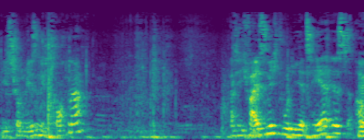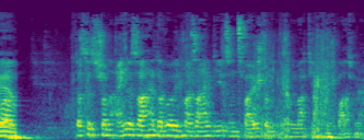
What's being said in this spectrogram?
Die ist schon wesentlich trockener. Also ich weiß nicht, wo die jetzt her ist, aber Ja. das ist schon eine Sache, da würde ich mal sagen, die ist in zwei Stunden und macht die keinen Spaß mehr.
